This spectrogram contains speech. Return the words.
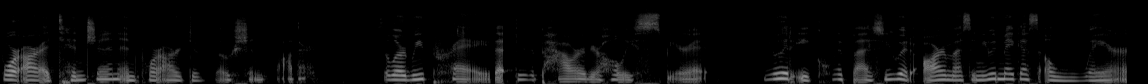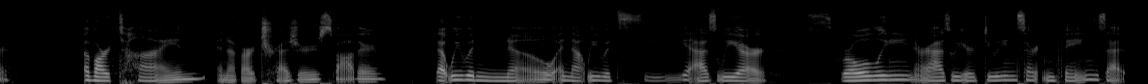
for our attention and for our devotion, Father. So, Lord, we pray that through the power of your Holy Spirit, you would equip us, you would arm us, and you would make us aware of our time and of our treasures, Father, that we would know and that we would see as we are scrolling or as we are doing certain things that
